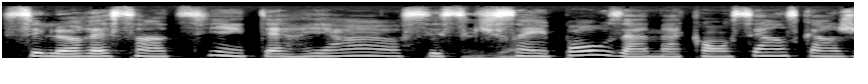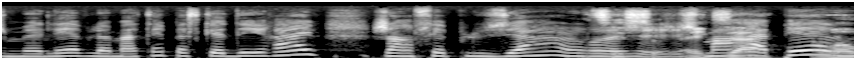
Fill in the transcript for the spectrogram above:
c'est le ressenti intérieur, c'est ce qui s'impose à ma conscience quand je me lève le matin, parce que des rêves, j'en fais plusieurs, C'est je, m'en rappelle, Ouais,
